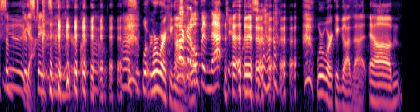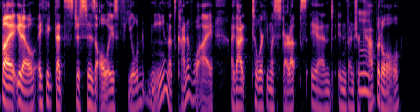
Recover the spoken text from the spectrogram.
some Yeah, good statesmen here, but a, We're, we're working we're on not going to open that can we're working on that. Um, but you know, I think that's just has always fueled me, and that's kind of why I got to working with startups and in venture capital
